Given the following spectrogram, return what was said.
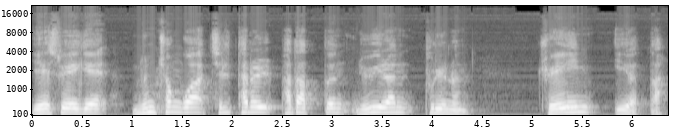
예수에게 눈총과 질타를 받았던 유일한 부류는 죄인이었다.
